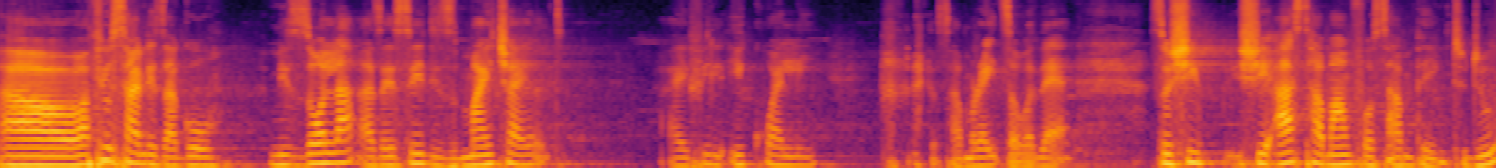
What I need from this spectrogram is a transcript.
Uh, a few Sundays ago, Miss Zola, as I said, is my child. I feel equally some rights over there. So she, she asked her mom for something to do.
